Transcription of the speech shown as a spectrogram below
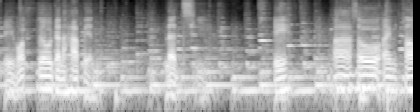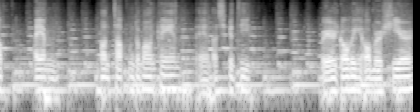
Okay, what will gonna happen? Let's see. Okay. Uh, so I'm top. I am on top of the mountain, and as you can see, we're going over here.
